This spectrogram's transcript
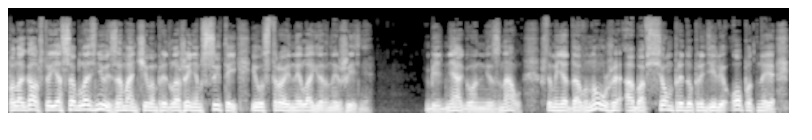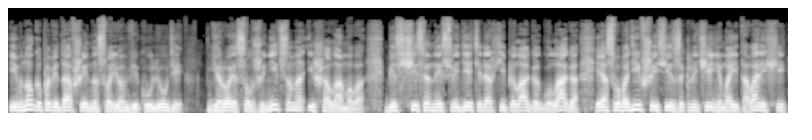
полагал, что я соблазнюсь заманчивым предложением сытой и устроенной лагерной жизни. Бедняга он не знал, что меня давно уже обо всем предупредили опытные и много повидавшие на своем веку люди, герои Солженицына и Шаламова, бесчисленные свидетели архипелага ГУЛАГа и освободившиеся из заключения мои товарищи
